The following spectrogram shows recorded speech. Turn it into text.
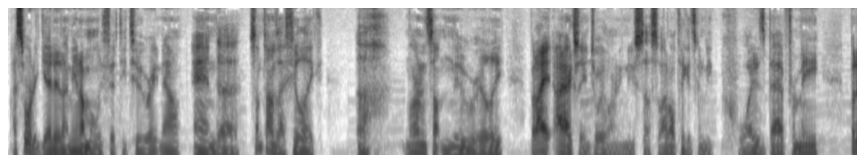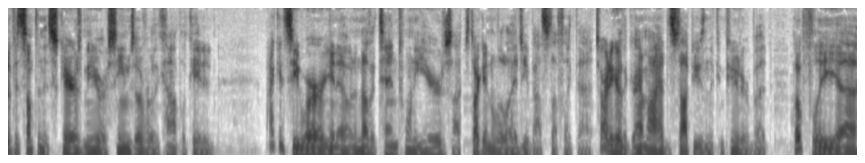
I sort of get it. I mean, I'm only 52 right now. And uh, sometimes I feel like, ugh, learning something new, really. But I, I actually enjoy learning new stuff, so I don't think it's going to be quite as bad for me. But if it's something that scares me or seems overly complicated, I can see where, you know, in another 10, 20 years, I start getting a little edgy about stuff like that. Sorry to hear that grandma had to stop using the computer, but hopefully, uh,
